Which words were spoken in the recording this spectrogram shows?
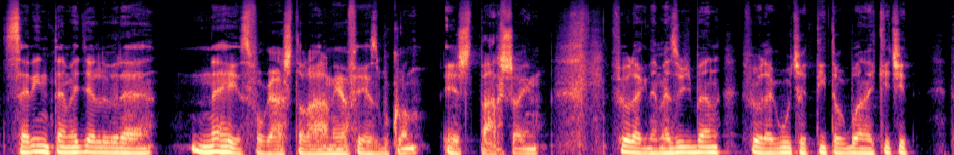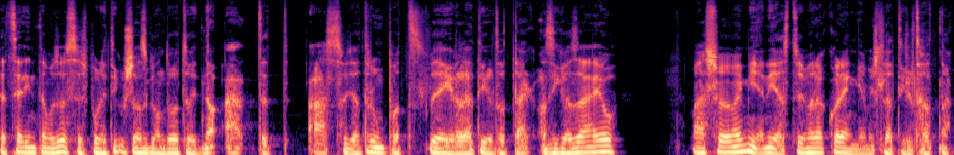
szerintem egyelőre nehéz fogást találni a Facebookon és társain. Főleg nem ez ügyben, főleg úgy, hogy titokban egy kicsit. Tehát szerintem az összes politikus azt gondolta, hogy na, tehát az, hogy a Trumpot végre letiltották, az igazán jó. Másról meg milyen ijesztő, mert akkor engem is letilthatnak.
